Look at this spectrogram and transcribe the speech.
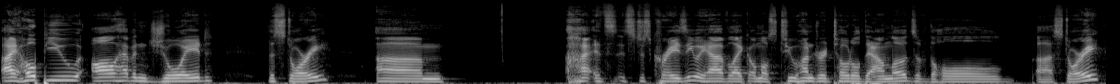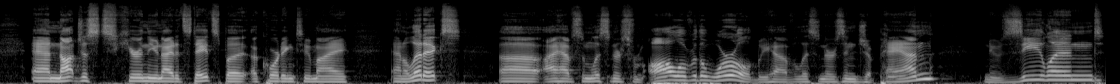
I hope you all have enjoyed the story. Um, it's it's just crazy. We have like almost 200 total downloads of the whole uh, story, and not just here in the United States, but according to my analytics, uh, I have some listeners from all over the world. We have listeners in Japan, New Zealand,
